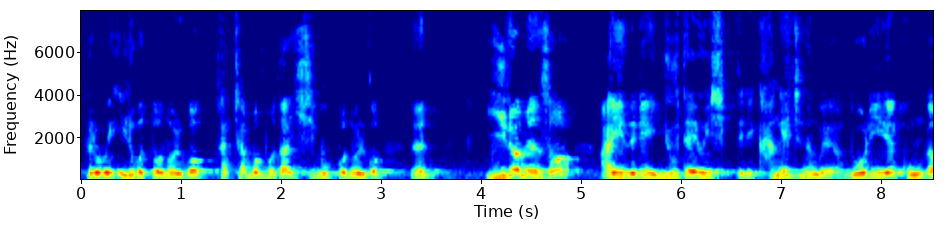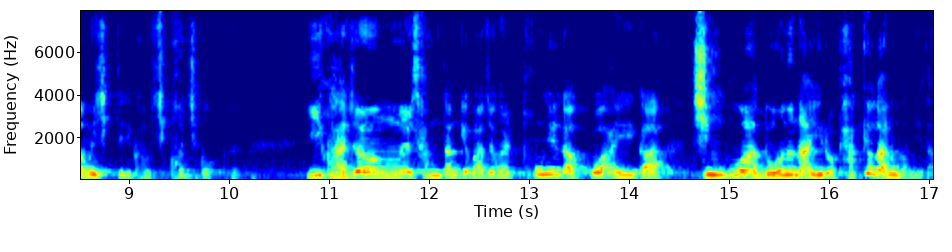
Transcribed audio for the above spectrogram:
그리고 이러고 또 놀고 같이 한번 보다 씩 웃고 놀고 예? 이러면서 아이들이 유대의식들이 강해지는 거예요. 놀이의 공감의식들이 커지고 이 과정을 3단계 과정을 통해 갖고 아이가 친구와 노는 아이로 바뀌어가는 겁니다.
